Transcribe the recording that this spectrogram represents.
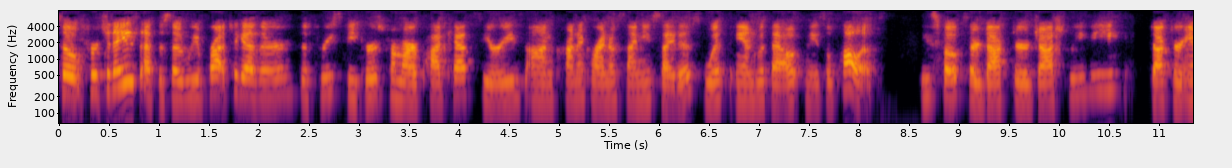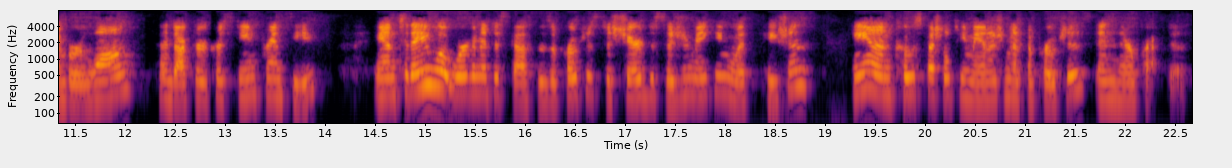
So for today's episode, we have brought together the three speakers from our podcast series on chronic rhinosinusitis with and without nasal polyps. These folks are Dr. Josh Levy, Dr. Amber Luong, and Dr. Christine Franzese. And today what we're going to discuss is approaches to shared decision making with patients and co-specialty management approaches in their practice.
